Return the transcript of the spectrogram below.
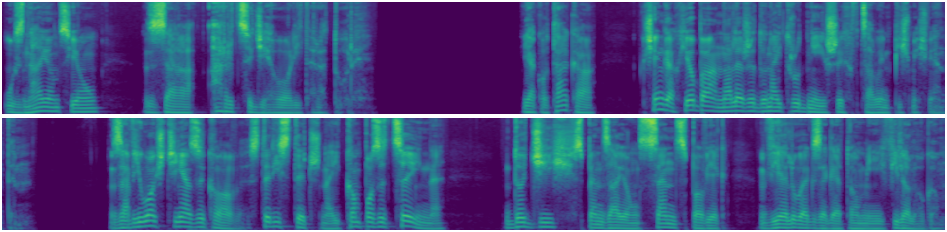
uznając ją za arcydzieło literatury. Jako taka, Księga Hioba należy do najtrudniejszych w całym Piśmie Świętym. Zawiłości językowe, stylistyczne i kompozycyjne do dziś spędzają sen powiek wielu egzegetom i filologom.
